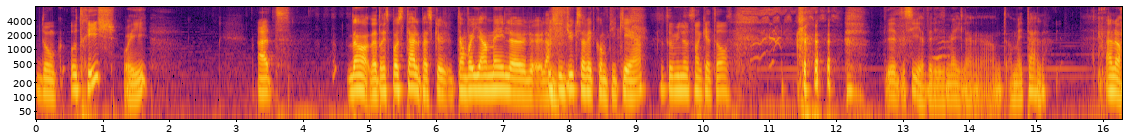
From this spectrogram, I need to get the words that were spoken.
Donc, Autriche, Oui. at Non, l'adresse postale, parce que t'as envoyé un mail, l'archiduc, ça va être compliqué, hein. 1914. Il y a- Si, il y avait des mails euh, en, en métal. Alors,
